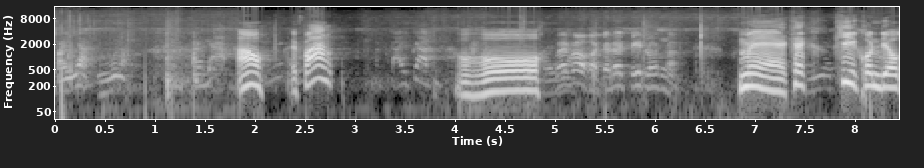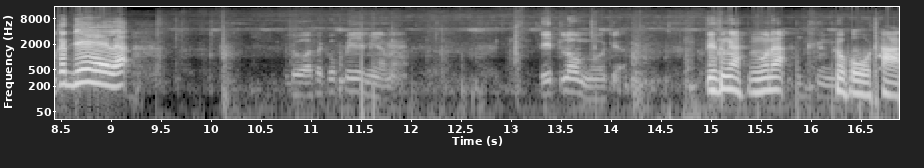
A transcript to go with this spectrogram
ไปยากรู้นะไปยากเอาไอ้ฟังไกลจัดโอ้โหไม่บอกก็จะได้ติดรถน่ะแม่แค่ขี่คนเดียวก็แย่แล้วดูเอาสกูปปี้เมียมาติดล่มเมื่อกี้ตีตรงไงงูนะโอ้โหทาง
